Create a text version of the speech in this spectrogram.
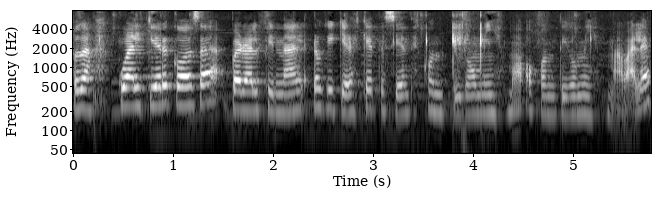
o sea, cualquier cosa, pero al final lo que quiero es que te sientes contigo mismo o contigo misma, ¿vale?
